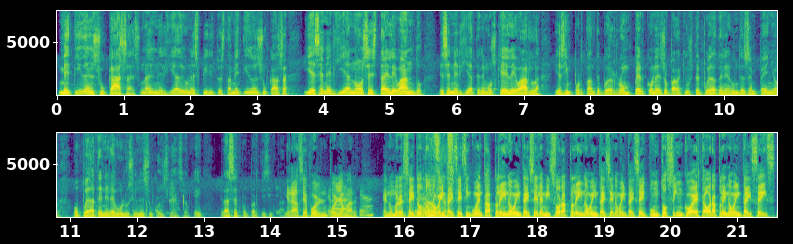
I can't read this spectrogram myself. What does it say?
metida en su casa, es una energía de un espíritu, está metido en su casa y esa energía no se está elevando. Esa energía tenemos que elevarla y es importante poder romper con eso para que usted pueda tener un desempeño o pueda tener evolución en su conciencia, ¿ok? Gracias por participar. Gracias por, por Gracias. llamar. El número es 622-9650, Play 96, la emisora Play 96, 96.5 a esta hora, Play 96,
